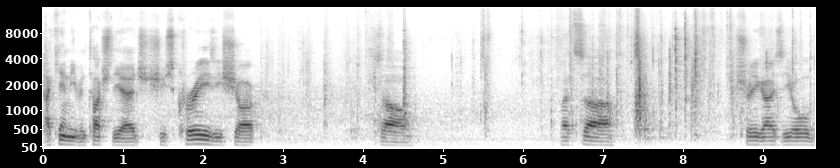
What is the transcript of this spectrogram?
I can't even touch the edge. She's crazy sharp. So let's uh, show you guys the old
